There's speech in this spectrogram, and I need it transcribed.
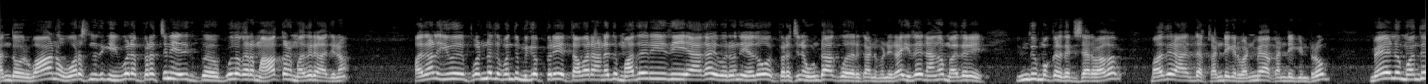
அந்த ஒரு வாகனம் உரசினதுக்கு இவ்வளோ பிரச்சனை எதுக்கு பூதகரம் ஆக்கணும் மதுரை ஆதீனம்? அதனால் இவர் பண்ணது வந்து மிகப்பெரிய தவறானது. மத ரீதியாக இவர் வந்து ஏதோ ஒரு பிரச்சனை உண்டாக்குவதற்கான பண்ணிடுறார் இதை நாங்கள் மதுரை இந்து மக்கள் கட்சி சார்பாக மதுரை அந்த கண்டிக்கிறோம் வன்மையாக கண்டிக்கின்றோம். மேலும் வந்து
